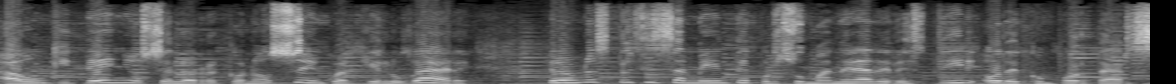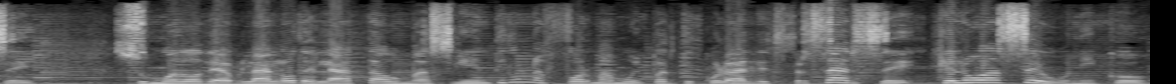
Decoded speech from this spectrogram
A un quiteño se lo reconoce en cualquier lugar, pero no es precisamente por su manera de vestir o de comportarse. Su modo de hablar lo delata o más bien tiene una forma muy particular de expresarse que lo hace único.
